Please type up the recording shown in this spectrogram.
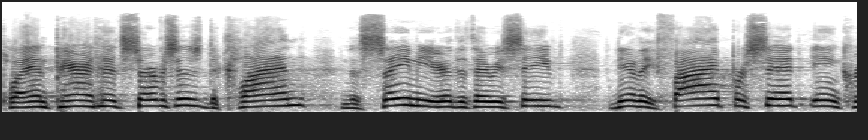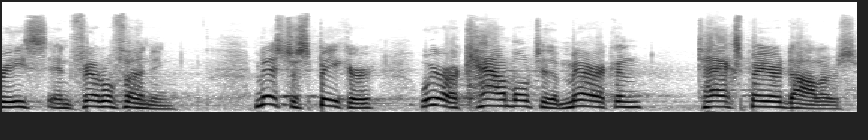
Planned Parenthood services declined in the same year that they received nearly 5% increase in federal funding. Mr. Speaker, we are accountable to the American taxpayer dollars.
